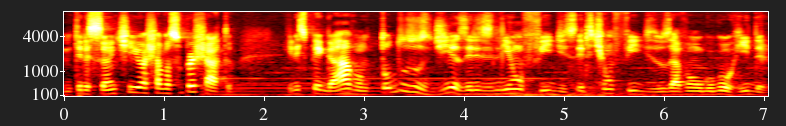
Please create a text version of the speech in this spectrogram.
interessante e eu achava super chato. Eles pegavam, todos os dias eles liam feeds, eles tinham feeds, usavam o Google Reader.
